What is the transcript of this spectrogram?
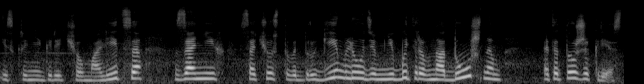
искренне и горячо молиться за них, сочувствовать другим людям, не быть равнодушным, это тоже крест.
